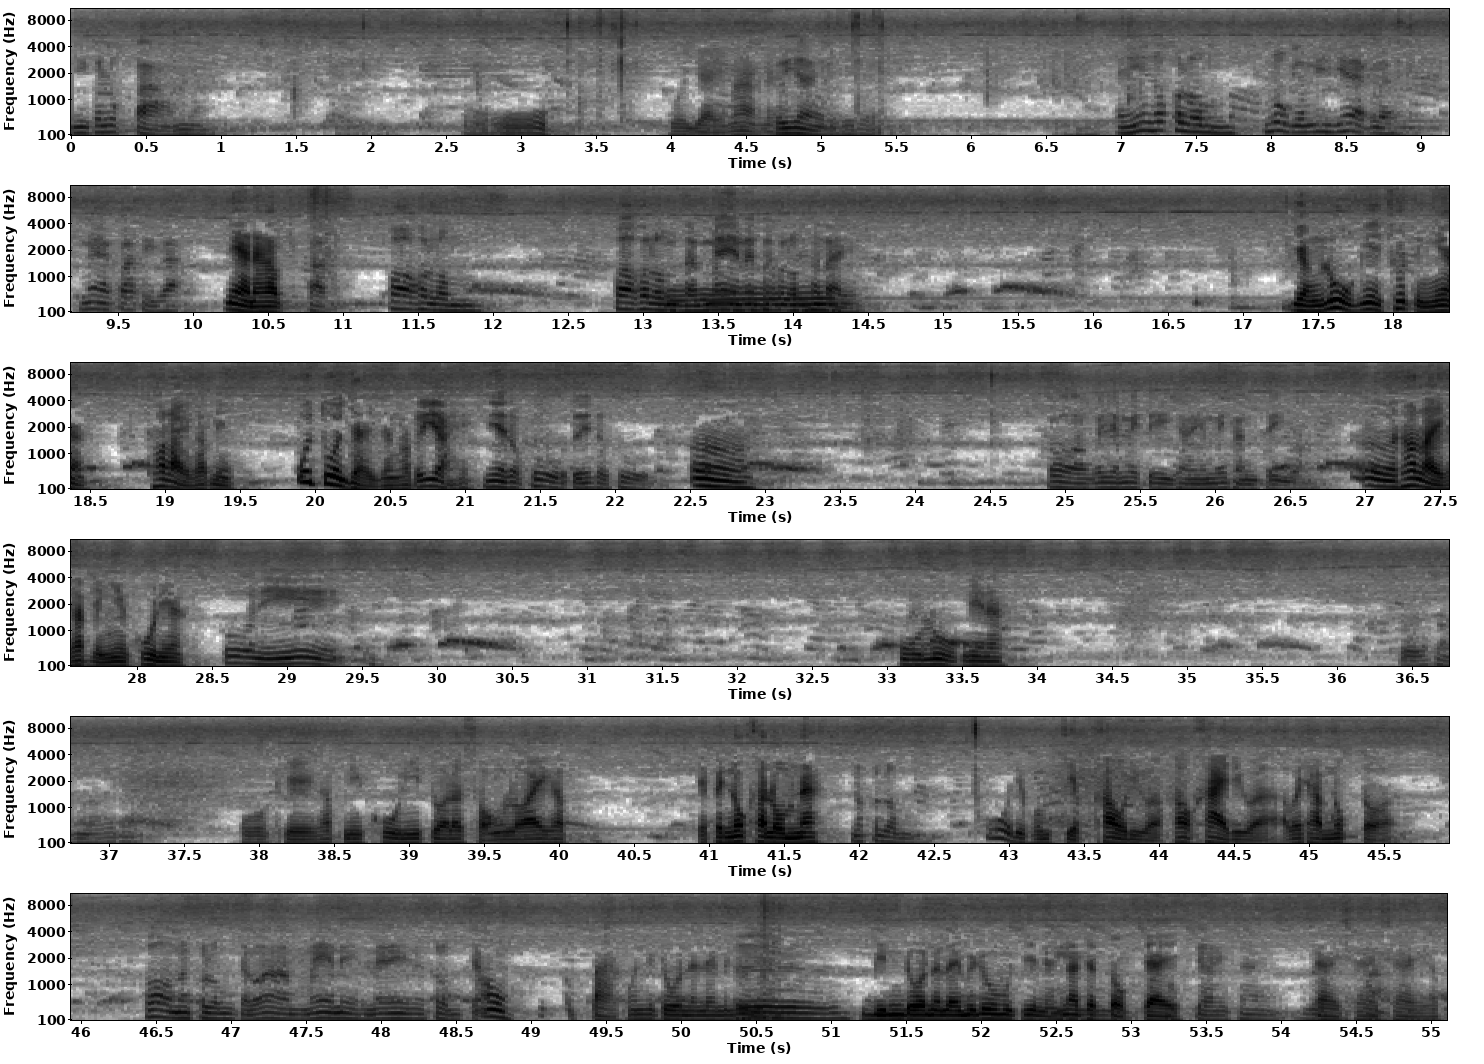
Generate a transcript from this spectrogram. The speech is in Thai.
นี่ก็ลูกป่าเหมือนกันโอ้ตัวใหญ่มากเลยตัวใหญ่ตัวใหญ่อันนี้นกกระลมลูกยังไม่แยกเลย แม่ฟักอีกละเนี่ยนะครับ ครับ พ่อกระลม พ่อกระลมแต่แม่ไม่ค่อยกระลมเท่าไหร่ อย่างลูกนี่ชุดอย่างเงี้ย เท่าไหร่ครับนี่อุ้ยตัวใหญ่จังครับ ตัวใหญ่ เนี่ยตัวผู้ตัวนี้ตัวผู้ เออ ก็ก็ยังไม่ตียังยังไม่ทันตีเออเท่าไหร่ครับอย่างเงี้ยคู่เนี้ยคู่นี้ คู่ลูกเนี่ยนะตัวสองร้อยได้โอเคครับนี่คู่นี้ตัวละสองร้อยครับเดี๋ยวเป็นนกขลมนะนกกระลม โอ้เดี๋ยวผมเก็บเข้าดีกว่าเข้าค่ายดีกว่าเอาไว้ทำนกต่อ พ่อมันกระลมแต่ว่าแม่ไม่แม่ไม่กระลมจับ เอ้าก็ปากมันจะโดนอะไรไม่เอรู้เนี่ยอบินโดนอะไรไม่รู้เมื่อกี้เนี่ยน่าจะตกใจตกใจใช่ใช่ใช่ใช่ครับ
